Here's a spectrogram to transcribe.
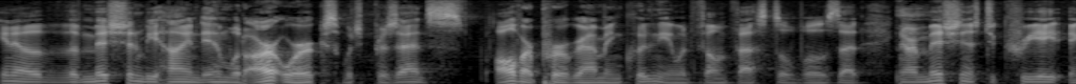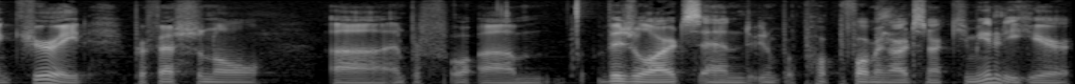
you know the mission behind Inwood Artworks, which presents all of our programming, including the Inwood Film Festival, is that you know, our mission is to create and curate professional. Uh, and um, visual arts and you know, performing arts in our community here,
